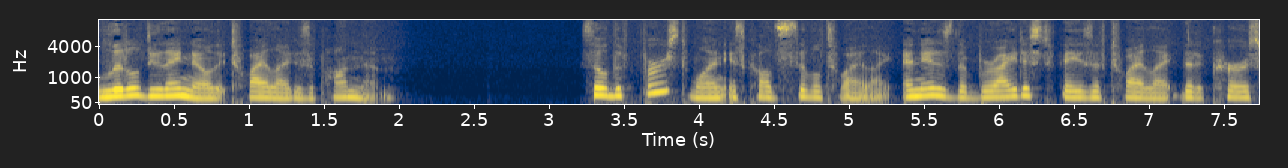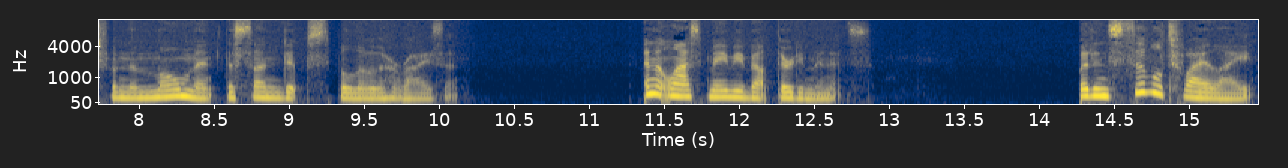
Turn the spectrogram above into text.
Little do they know that twilight is upon them. So the first one is called civil twilight, and it is the brightest phase of twilight that occurs from the moment the sun dips below the horizon. And it lasts maybe about 30 minutes. But in civil twilight,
